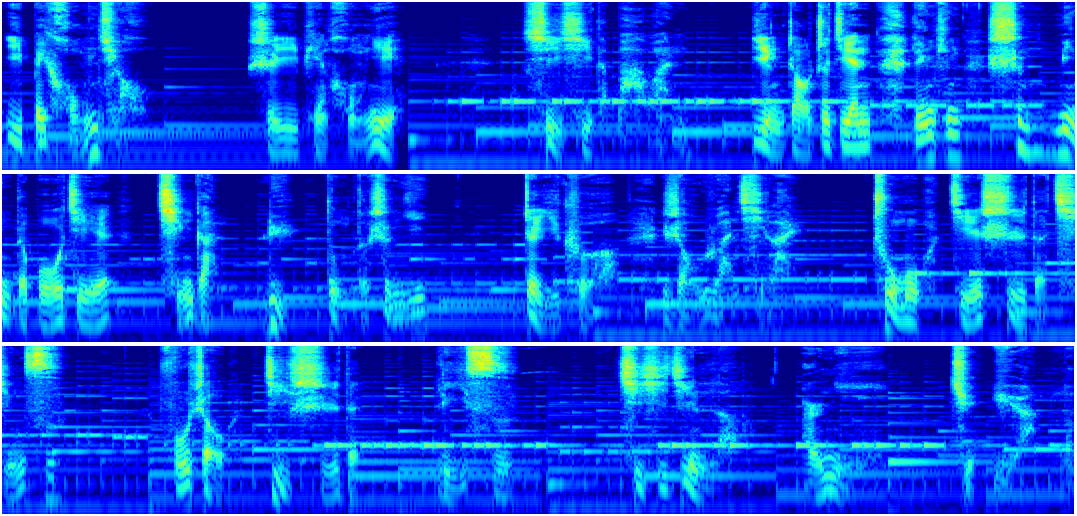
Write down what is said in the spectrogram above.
一杯红酒，是一片红叶。细细的把玩，映照之间，聆听生命的搏节，情感律动的声音。这一刻，柔软起来，触目结世的情思，俯首计时的离思。气息近了，而你却远了。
